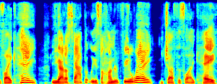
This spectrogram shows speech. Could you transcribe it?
is like, hey, you got to stop at least 100 feet away. And Jeff is like, hey,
